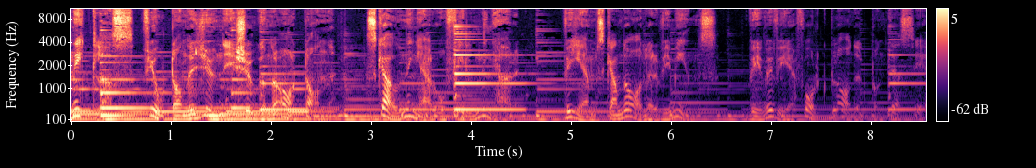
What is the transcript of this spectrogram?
Niklas 14 juni 2018. Skallningar och film. VM-skandaler vi minns. www.folkbladet.se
